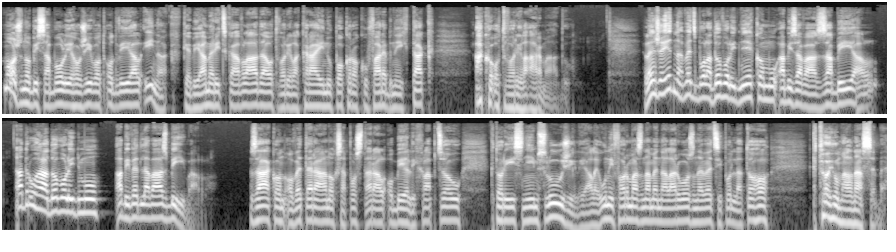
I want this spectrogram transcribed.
Možno by sa bol jeho život odvíjal inak, keby americká vláda otvorila krajinu pokroku farebných tak, ako otvorila armádu. Lenže jedna vec bola dovoliť niekomu, aby za vás zabíjal, a druhá dovoliť mu, aby vedľa vás býval. Zákon o veteránoch sa postaral o bielých chlapcov, ktorí s ním slúžili, ale uniforma znamenala rôzne veci podľa toho, kto ju mal na sebe.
